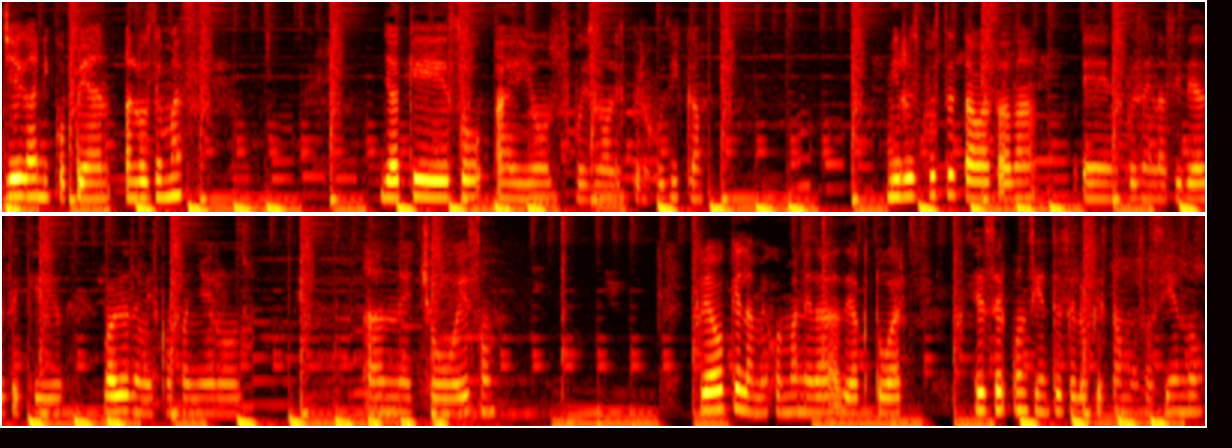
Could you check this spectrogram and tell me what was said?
llegan y copian a los demás, ya que eso a ellos pues no les perjudica. Mi respuesta está basada en, pues, en las ideas de que varios de mis compañeros han hecho eso. Creo que la mejor manera de actuar es ser conscientes de lo que estamos haciendo,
